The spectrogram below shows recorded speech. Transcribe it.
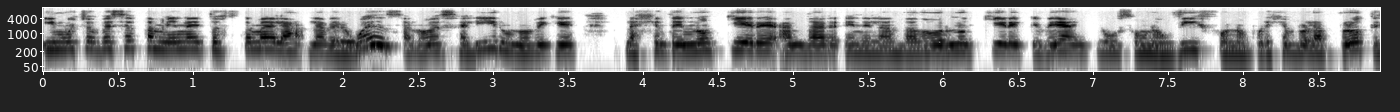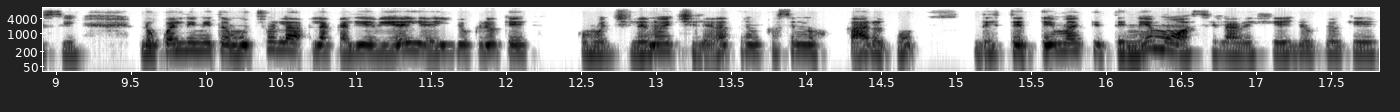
Y muchas veces también hay todo este tema de la, la, vergüenza, ¿no? De salir, uno ve que la gente no quiere andar en el andador, no quiere que vean que usa un audífono, por ejemplo, la prótesis, lo cual limita mucho la, la calidad de vida y ahí yo creo que como chilenos y chilenas tenemos que hacernos cargo de este tema que tenemos hacia la vejez. Yo creo que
